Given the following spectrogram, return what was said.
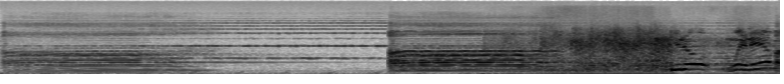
Oh. You know, whenever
